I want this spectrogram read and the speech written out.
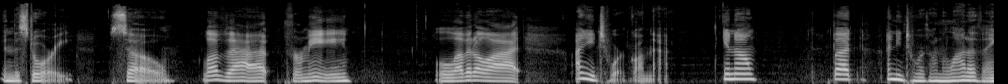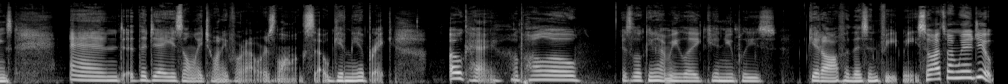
in the story. So, love that for me. Love it a lot. I need to work on that, you know? But I need to work on a lot of things. And the day is only 24 hours long, so give me a break. Okay, Apollo is looking at me like, can you please get off of this and feed me? So that's what I'm going to do.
